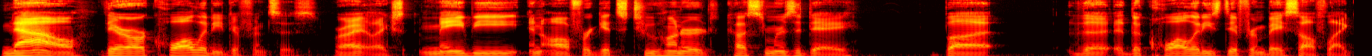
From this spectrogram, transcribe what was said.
now there are quality differences, right? Like maybe an offer gets 200 customers a day, but the the quality is different based off like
